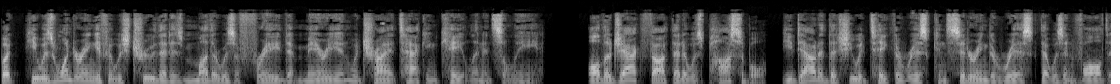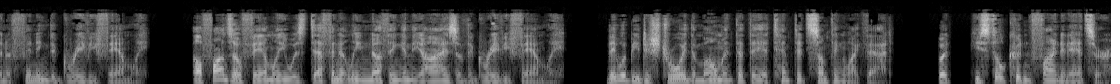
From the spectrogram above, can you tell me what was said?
But he was wondering if it was true that his mother was afraid that Marion would try attacking Caitlin and Celine. Although Jack thought that it was possible, he doubted that she would take the risk considering the risk that was involved in offending the Gravy family. Alfonso family was definitely nothing in the eyes of the Gravy family. They would be destroyed the moment that they attempted something like that. But he still couldn't find an answer.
